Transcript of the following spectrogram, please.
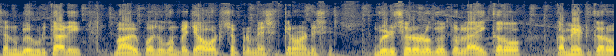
સનુ બે હુડતાળી બાવીસ પાંચ ઓગણપચાસ વોટ્સઅપ પર મેસેજ કરવાનો રહેશે વીડિયો સારો લાગ્યો તો લાઈક કરો કમેન્ટ કરો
